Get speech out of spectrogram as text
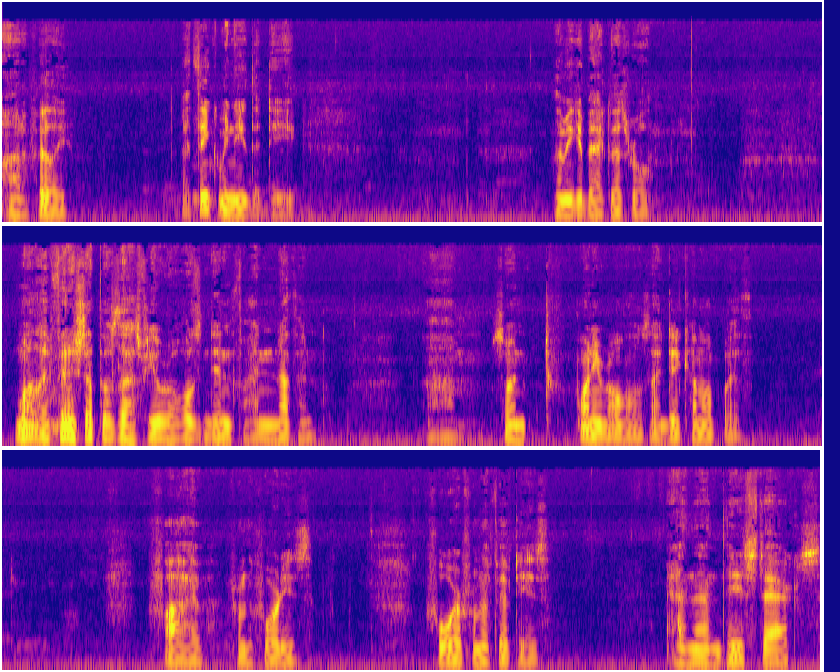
out of Philly. I think we need the D. Let me get back to this roll. Well, I finished up those last few rolls and didn't find nothing. Um, so in 20 rolls, I did come up with five from the 40s, four from the 50s, and then these stacks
